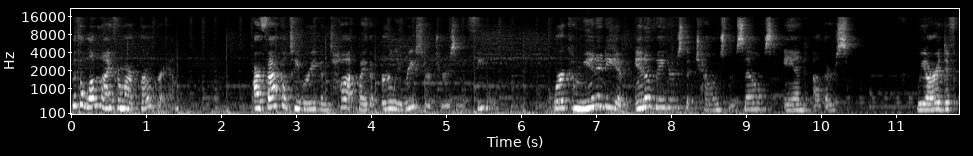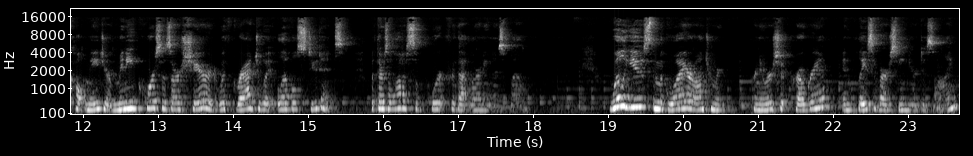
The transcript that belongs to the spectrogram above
with alumni from our program. Our faculty were even taught by the early researchers in the field. We're a community of innovators that challenge themselves and others. We are a difficult major. Many courses are shared with graduate level students, but there's a lot of support for that learning as well. We'll use the McGuire Entrepreneurship Program in place of our senior design.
